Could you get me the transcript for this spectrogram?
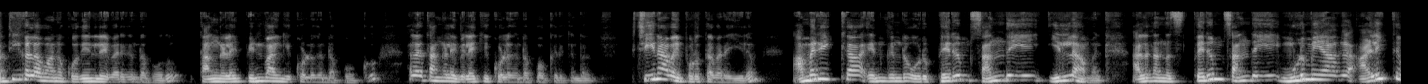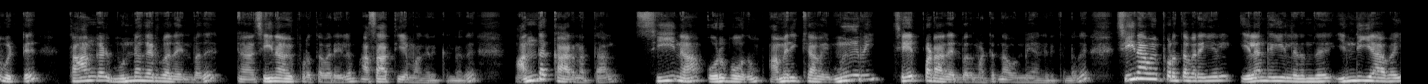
அதிகளவான கொதிநிலை வருகின்ற போது தங்களை பின்வாங்கிக் கொள்ளுகின்ற போக்கு அல்லது தங்களை விலக்கிக் கொள்ளுகின்ற போக்கு இருக்கின்றது. சீனாவை பொறுத்தவரையிலும் அமெரிக்கா என்கின்ற ஒரு பெரும் சந்தையை இல்லாமல் அல்லது அந்த பெரும் சந்தையை முழுமையாக அழித்துவிட்டு தாங்கள் முன்னகர்வது என்பது சீனாவை பொறுத்தவரையிலும் அசாத்தியமாக இருக்கின்றது. அந்த காரணத்தால் சீனா ஒருபோதும் அமெரிக்காவை மீறி செயற்படாது என்பது மட்டும்தான் உண்மையாக இருக்கின்றது. சீனாவை பொறுத்தவரையில் இலங்கையில் இருந்து இந்தியாவை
